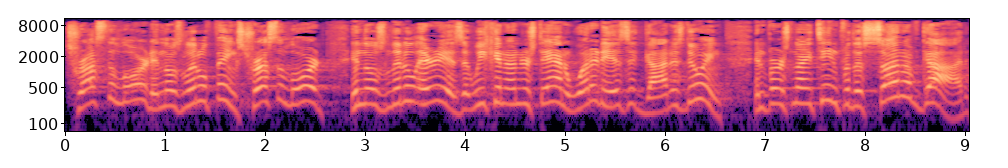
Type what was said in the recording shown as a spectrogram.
Trust the Lord in those little things. Trust the Lord in those little areas that we can understand what it is that God is doing. In verse 19, for the Son of God,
